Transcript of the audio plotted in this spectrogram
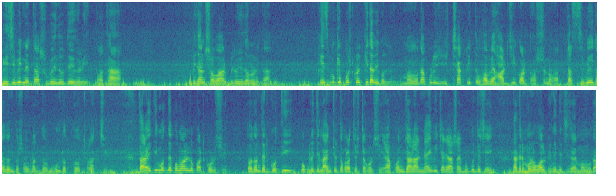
বিজেপি নেতা শুভেন্দু অধিকারী তথা বিধানসভার বিরোধী দলনেতা ফেসবুকে পোস্ট করে কী দাবি করলেন? মমতা পুলিশ ইচ্ছাকৃতভাবে আর্জিকর ধর্ষণ, হত্যার সিবিআই তদন্ত সংক্রান্ত ভুল তথ্য ছড়াচ্ছে। তারা ইতিমধ্যে প্রমাণ লোপাট করেছে। তদন্তের গতি, প্রকৃতি লাইনচ্যুত করার চেষ্টা করছে। এখন যারা ন্যায় বিচারের আশায় বুক বুঝেছে তাদের মনোবল ভেঙে দিতে চায় মমতা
